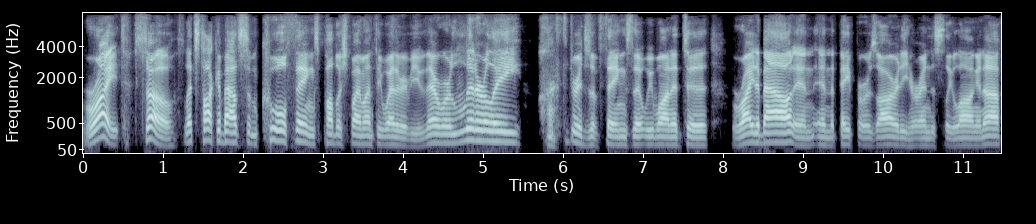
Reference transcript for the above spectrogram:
Right, so let's talk about some cool things published by Monthly Weather Review. There were literally hundreds of things that we wanted to write about, and, and the paper was already horrendously long enough.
